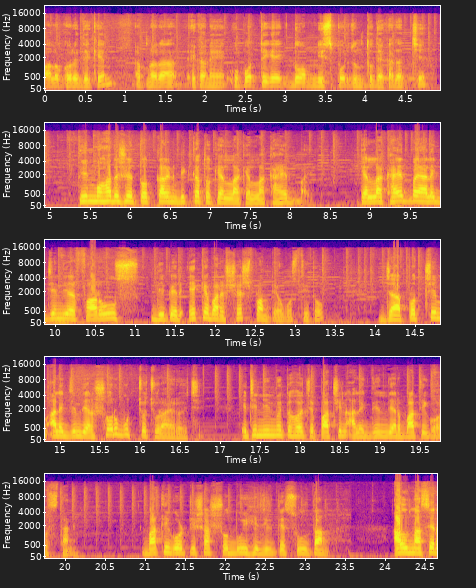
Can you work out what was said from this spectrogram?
ভালো করে দেখেন, আপনারা এখানে উপর থেকে একদম নিচ পর্যন্ত দেখা যাচ্ছে। তিন মহাদেশের তৎকালীন বিখ্যাত কেল্লা কেল্লা খায়েদ বাই। কেল্লা খায়েদ বাই আলেকজেন্দ্রিয়ার ফারুস দ্বীপের একেবারে শেষ প্রান্তে অবস্থিত, যা পশ্চিম আলেকজেন্দ্রিয়ার সর্বোচ্চ চূড়ায় রয়েছে। এটি নির্মিত হয়েছে প্রাচীন আলেকজেন্দ্রিয়ার বাতিগড় স্থানে। বাতিগড়টি সাতশো দুই হিজড়িতে সুলতান আল নাসের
